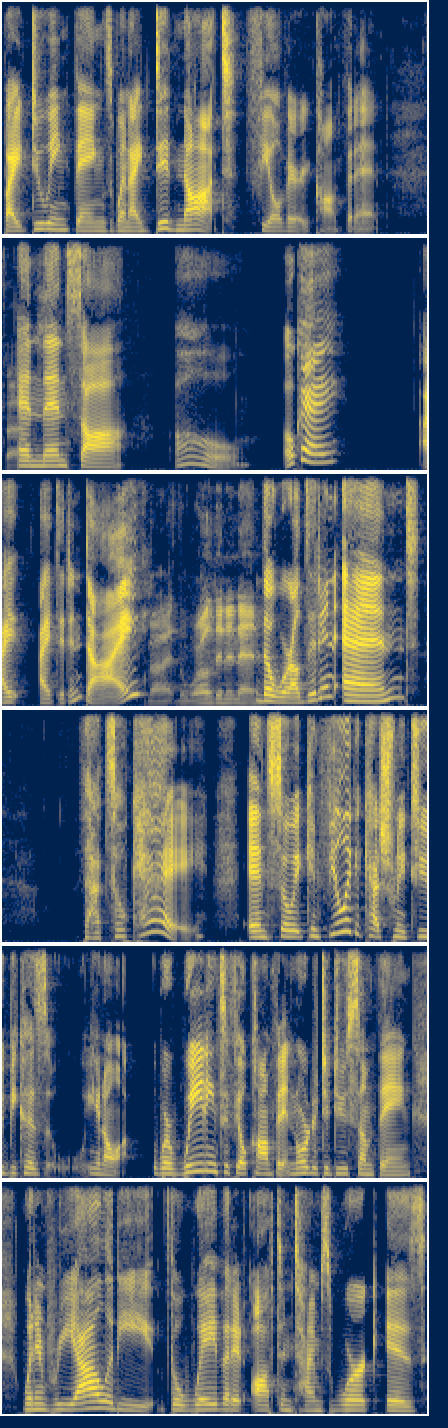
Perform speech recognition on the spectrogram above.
by doing things when I did not feel very confident. And then saw, oh, okay. I I didn't die. Right. The world didn't end. The world didn't end. That's okay. And so it can feel like a catch 22 because, you know, we're waiting to feel confident in order to do something when in reality the way that it oftentimes work is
